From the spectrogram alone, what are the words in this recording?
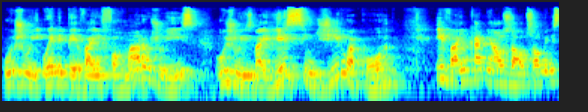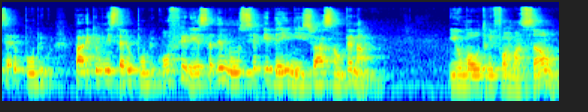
o, juiz, o MP vai informar ao juiz, o juiz vai rescindir o acordo e vai encaminhar os autos ao Ministério Público para que o Ministério Público ofereça denúncia e dê início à ação penal. E uma outra informação,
